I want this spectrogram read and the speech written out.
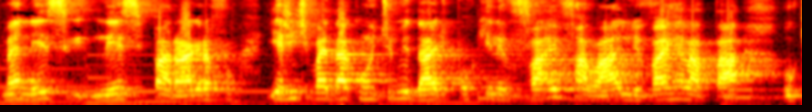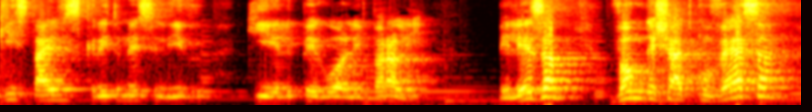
né, nesse, nesse parágrafo, e a gente vai dar continuidade porque ele vai falar, ele vai relatar o que está escrito nesse livro que ele pegou ali para ler. Beleza? Vamos deixar de conversa?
